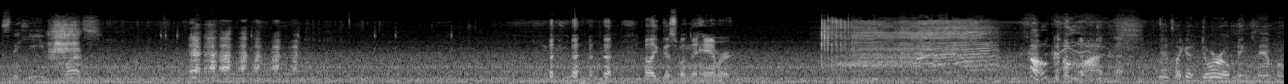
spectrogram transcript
It's the heat plus. I like this one, the hammer. Oh, come on. That's like a door opening sample.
